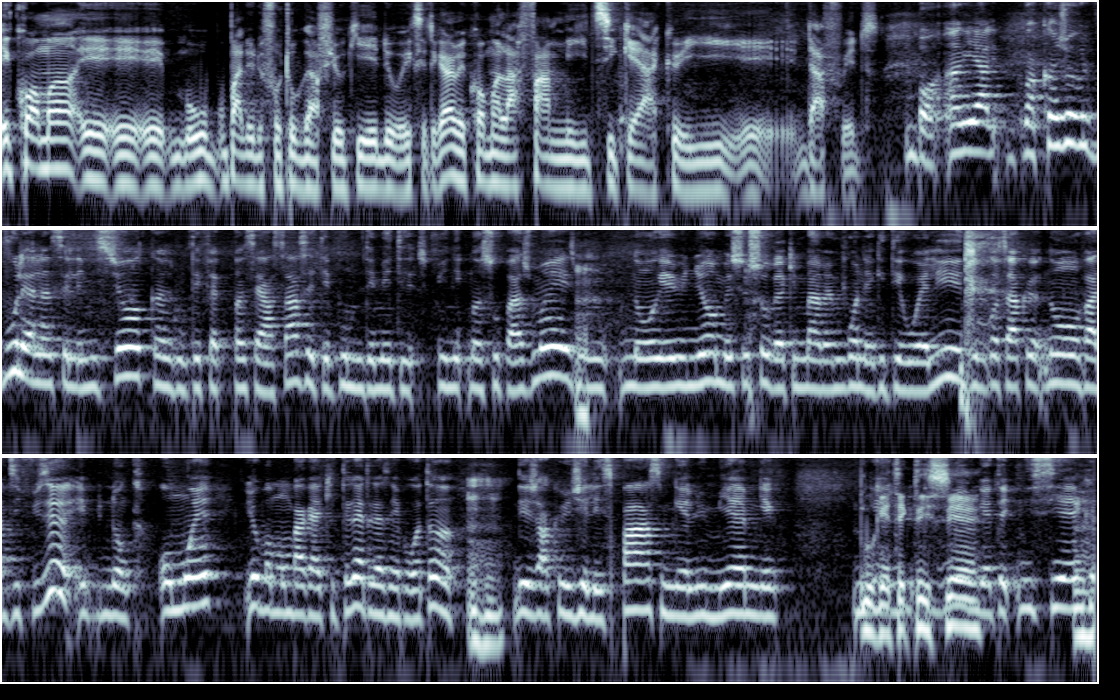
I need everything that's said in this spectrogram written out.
Et comment, et, et, vous parlez de photographie qui etc., mais comment la famille Ticket a accueilli et Daphrid? Bon, en réalité, quand je voulais lancer l'émission, quand je m'étais fait penser à ça, c'était pour me mettre uniquement sous page moi. Dans une réunion, M. Sauveur qui m'a même était Welly, il dit comme ça que non, on va diffuser. Et puis donc, au moins, il y a mon bagage qui est très très important. Déjà que j'ai l'espace, j'ai la lumière, Ou technicien, que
